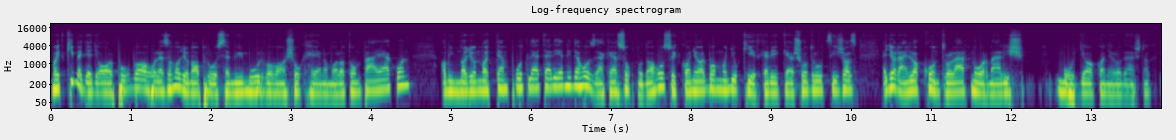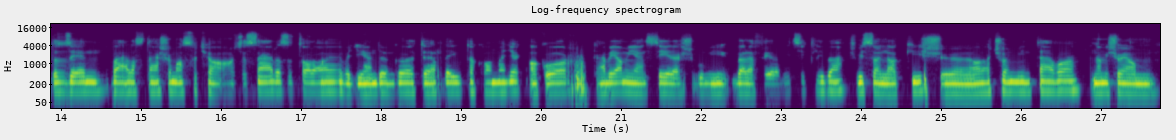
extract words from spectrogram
majd kimegy egy Alpokba, ahol ez a nagyon apró szemű murva van sok helyen a maratonpályákon, amin nagyon nagy tempót lehet elérni, de hozzá kell szoknod ahhoz, hogy kanyarban mondjuk két kerékkel sodródsz, és az egy aránylag kontrollált, normális módja a kanyarodásnak. Az én választásom az, hogyha, hogyha száraz a talaj, vagy ilyen döngölt erdei utakon megyek, akkor kb. amilyen széles gumi belefér a biciklibe, és viszonylag kis, alacsony mintával, nem is olyan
